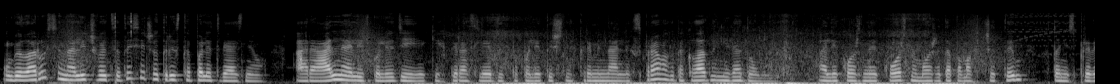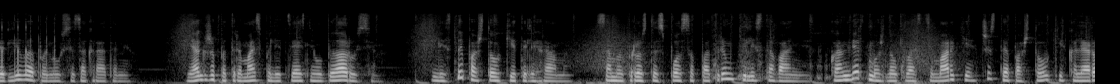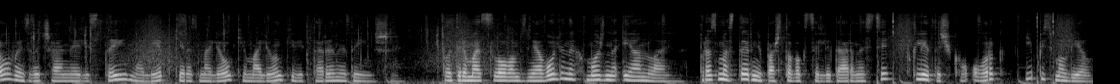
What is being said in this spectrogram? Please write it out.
У Беларусі налічваецца 1300 палітвязняў, а рэальная лічба людзей, якіх пераследуюць па палітычных крымінальных справах дакладна невядомая. Але кожны і кожны можа дапамагчы тым, хто несправядліва апынуўся за кратамі. Як жа падтрымаць палітвязня ў Беларусі? Лісты паштоўкі і тэлеграмы. Самы просты спосаб падтрымкі ліставання. У канверт можна ўкласці маркі, чыстыя паштоўкі, каляровыя звычайныя лісты, налепкі, размалёўкі, малюнкі, віктарыны ды іншыя. Падтрымаць словам зняволеных можна і онлайн праз майстэрню паштовак салідарнасці, клетачку орг і пісьмобел.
